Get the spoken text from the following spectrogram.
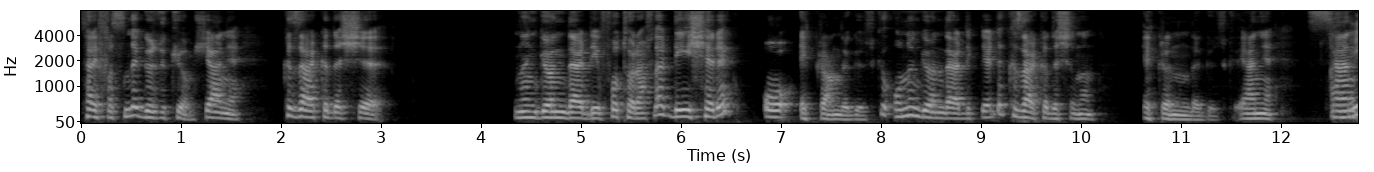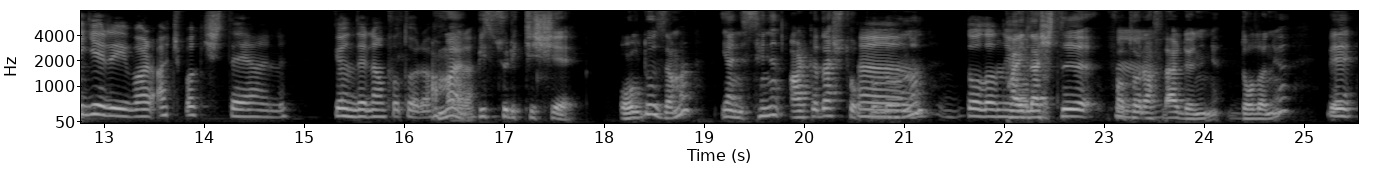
sayfasında gözüküyormuş. Yani kız arkadaşının gönderdiği fotoğraflar değişerek o ekranda gözüküyor. Onun gönderdikleri de kız arkadaşının ekranında gözüküyor. Yani sen ne gereği var? Aç bak işte yani. Gönderilen fotoğraflara. ama bir sürü kişi olduğu zaman yani senin arkadaş topluluğunun Ha, dolanıyor. paylaştığı fotoğraflar dönüyor, dolanıyor ve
